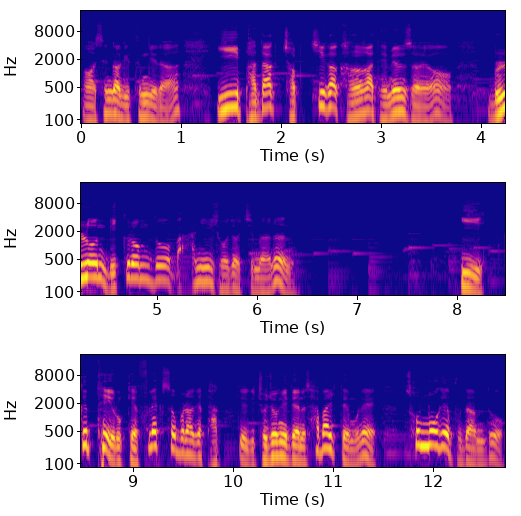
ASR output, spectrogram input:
어, 생각이 듭니다. 이 바닥 접지가 강화가 되면서요. 물론 미끄럼도 많이 좋아졌지만은 이 끝에 이렇게 플렉서블하게 바, 조정이 되는 사발 때문에 손목의 부담도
